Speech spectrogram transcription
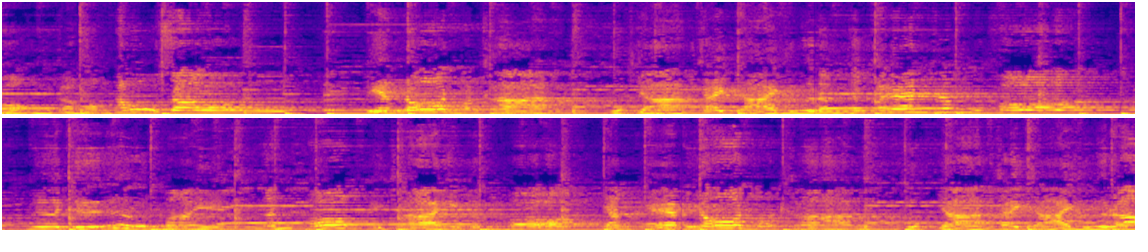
ห้องกะห้องเฮาเศร้าเตียงนอนหมอนคางทุกอย่างใช้จ่ายคือเรื่องทั้งแฟนทั้งคอเมื่อถือรุ่นใหม่เงินทองให้ชายจนพอ ยังแอบนอนหมอนคางทุกอย่างใช้จ่ายคือเรา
